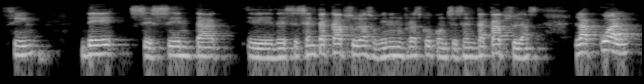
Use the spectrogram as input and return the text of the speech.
¿sí? De 60, eh, de 60 cápsulas o vienen en un frasco con 60 cápsulas, la cual,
